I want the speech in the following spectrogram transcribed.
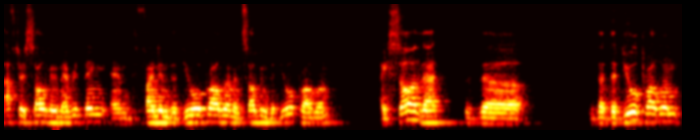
after solving everything and finding the dual problem and solving the dual problem, I saw that the, that the dual problem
